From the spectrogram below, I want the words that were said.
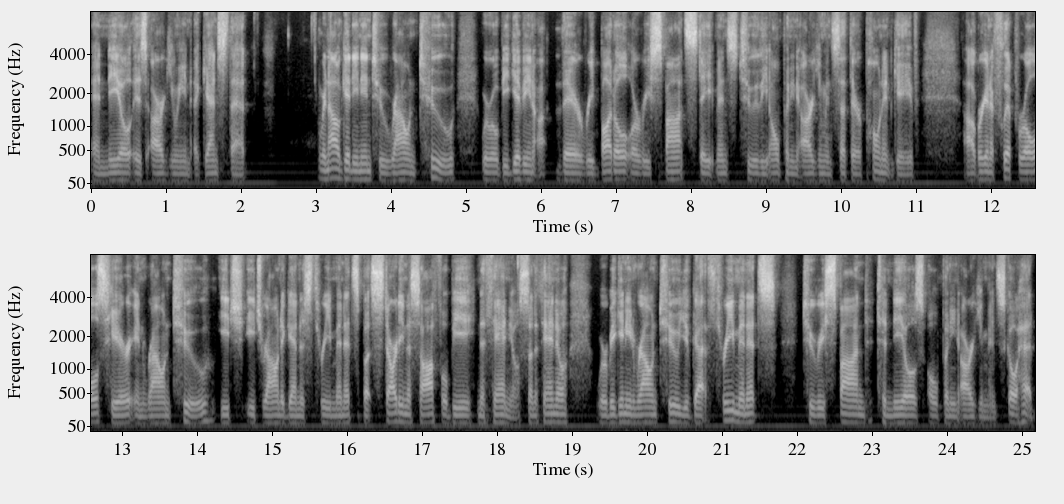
and Neil is arguing against that. We're now getting into round two, where we'll be giving uh, their rebuttal or response statements to the opening arguments that their opponent gave. Uh, we're going to flip roles here in round two. Each each round again is three minutes, but starting us off will be Nathaniel. So Nathaniel, we're beginning round two. You've got three minutes to respond to Neil's opening arguments. Go ahead.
